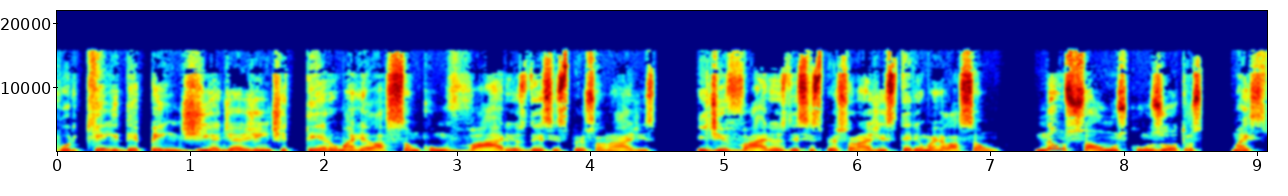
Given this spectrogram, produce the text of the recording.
porque ele dependia de a gente ter uma relação com vários desses personagens e de vários desses personagens terem uma relação não só uns com os outros, mas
